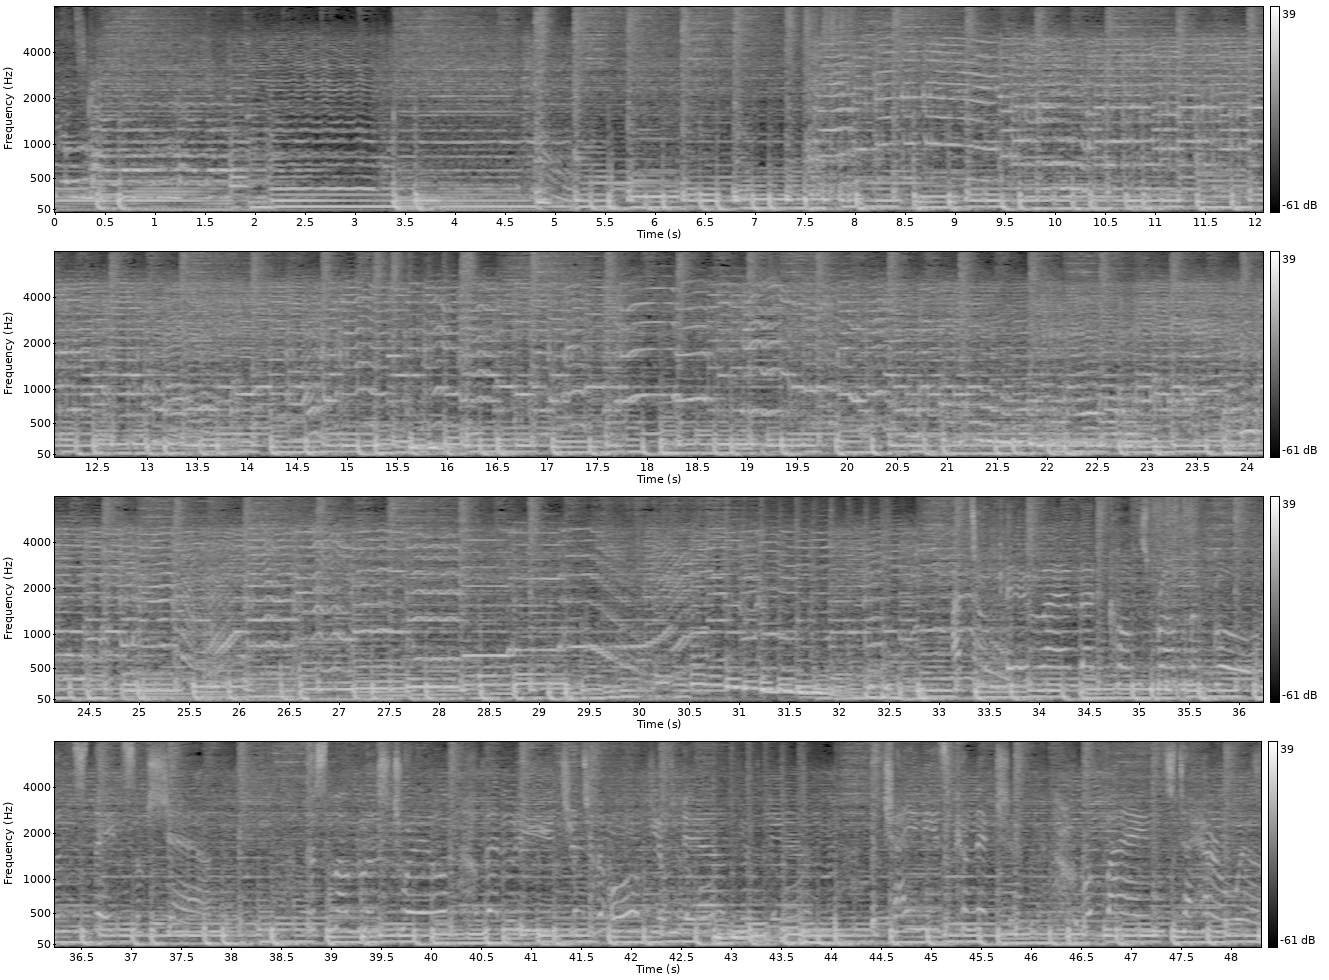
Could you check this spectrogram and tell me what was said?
blue sky. smuggler's trail that leads you to the opium den. The Chinese connection refines to heroin.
